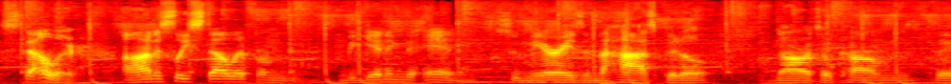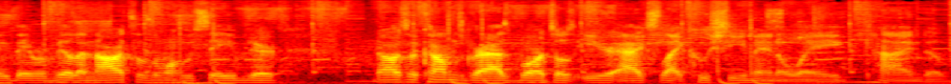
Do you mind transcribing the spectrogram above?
stellar, honestly stellar from beginning to end. Sumire's in the hospital. Naruto comes. They they reveal that Naruto's the one who saved her. Naruto comes, grabs Boruto's ear, acts like Kushina in a way, kind of.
